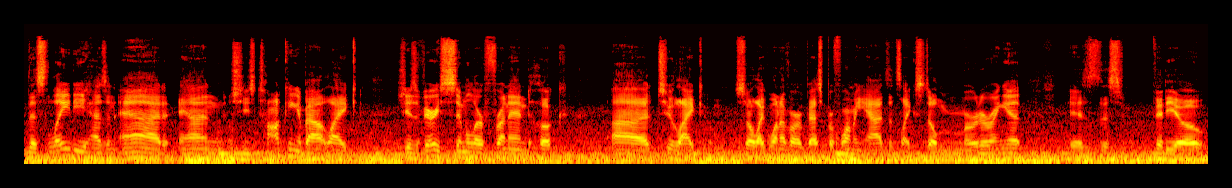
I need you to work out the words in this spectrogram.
this lady has an ad and she's talking about like she has a very similar front end hook uh, to like so like one of our best performing ads that's like still murdering it is this video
